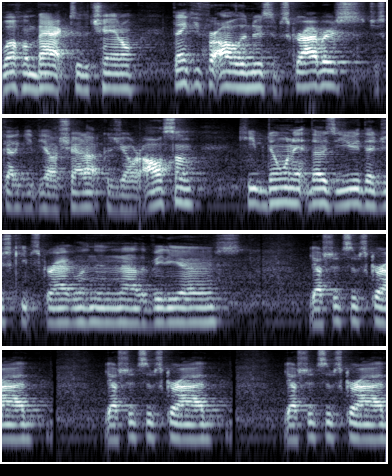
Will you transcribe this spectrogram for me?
welcome back to the channel. Thank you for all the new subscribers. Just got to give y'all a shout out because y'all are awesome. Keep doing it. Those of you that just keep scraggling in and out of the videos, y'all should subscribe. Y'all should subscribe. Y'all should subscribe.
